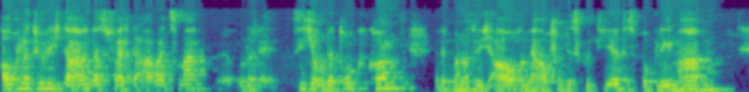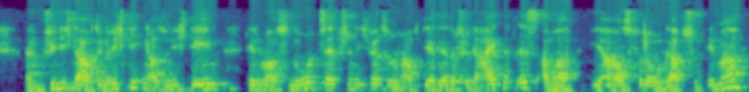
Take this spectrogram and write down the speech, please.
Auch natürlich darin, dass vielleicht der Arbeitsmarkt oder der sicher unter Druck kommt. Da wird man natürlich auch, haben wir auch schon diskutiert, das Problem haben, ähm, finde ich da auch den richtigen, also nicht den, der nur aus Not selbstständig wird, sondern auch der, der dafür geeignet ist. Aber die Herausforderung gab es schon immer.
